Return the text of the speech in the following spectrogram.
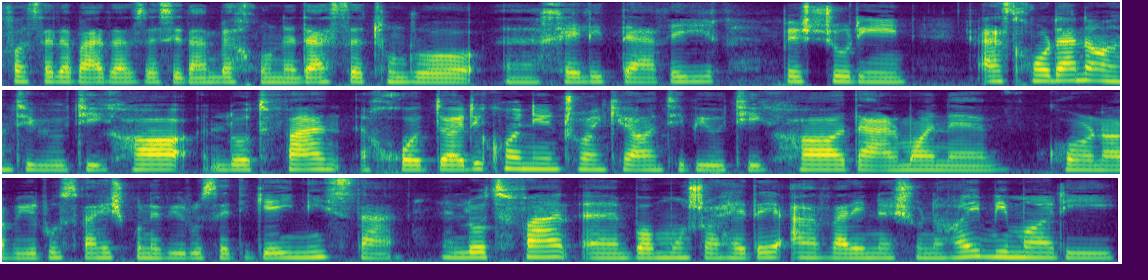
فاصله بعد از رسیدن به خونه دستتون رو خیلی دقیق بشورین. از خوردن آنتیبیوتیک ها لطفا خودداری کنین چون که آنتیبیوتیک ها درمان کرونا ویروس و هیچ گونه ویروس دیگه ای نیستن. لطفا با مشاهده اولین نشونه های بیماری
